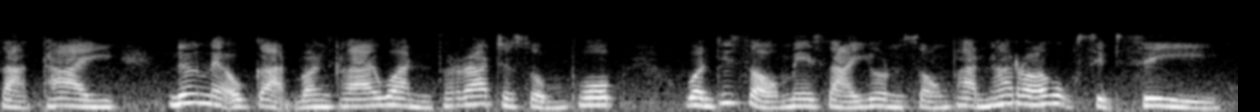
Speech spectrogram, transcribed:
ศาสตร์ไทย เนื่องในโอกาสวันคล้ายวันพระราชสมภพ วันที่ 2 เมษายน 2564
